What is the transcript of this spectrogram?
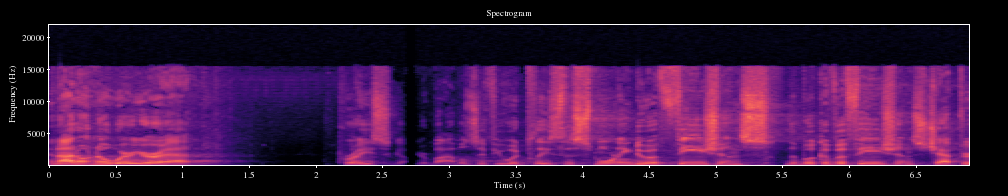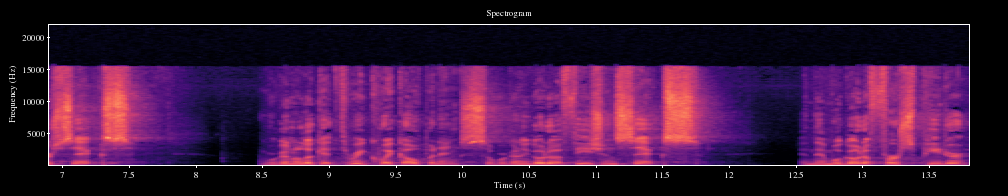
And I don't know where you're at. Praise God. Your Bibles, if you would please, this morning to Ephesians, the book of Ephesians, chapter 6. We're going to look at three quick openings. So we're going to go to Ephesians 6, and then we'll go to 1 Peter,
